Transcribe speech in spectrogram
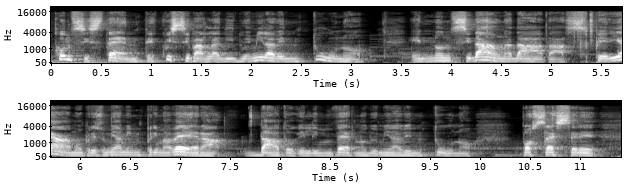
consistente. Qui si parla di 2021 e non si dà una data, speriamo, presumiamo in primavera, dato che l'inverno 2021 possa essere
